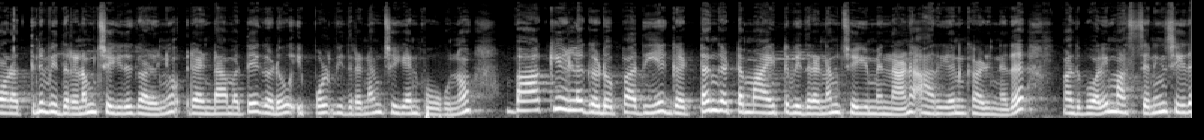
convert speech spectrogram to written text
ഓണത്തിന് വിതരണം ചെയ്തു കഴിഞ്ഞു. രണ്ടാമത്തെ ഗഡു ഇപ്പോൾ വിതരണം ചെയ്യാൻ പോകുന്നു. ബാക്കിയുള്ള ഗഡു പതിയെ ഘട്ടം ഘട്ടമായിട്ട് വിതരണം ചെയ്യുമെന്നാണ് അറിയാൻ കഴിഞ്ഞത്. അതുപോലെ മസ്റ്ററിംഗ് ചെയ്ത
